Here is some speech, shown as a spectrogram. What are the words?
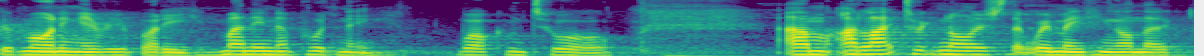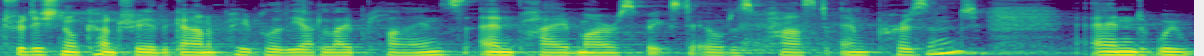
Good morning, everybody. Manina Pudni. Welcome to all. Um, I'd like to acknowledge that we're meeting on the traditional country of the Kaurna people of the Adelaide Plains and pay my respects to elders past and present. And we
